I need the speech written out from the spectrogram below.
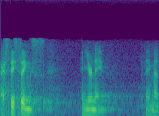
I ask these things in your name. Amen.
